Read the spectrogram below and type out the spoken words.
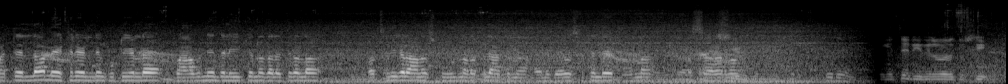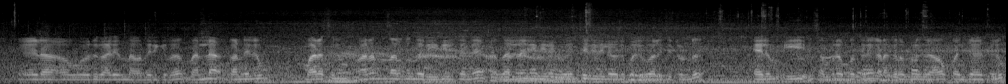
മറ്റെല്ലാ മേഖലകളിലും കുട്ടികളുടെ പ്രാവീണ്യം തെളിയിക്കുന്ന തലത്തിലുള്ള പദ്ധതികളാണ് സ്കൂൾ നടപ്പിലാക്കുന്നത്. അതിന് ദേവസ്വത്തിന്റെ പൂർണ സഹകരണം മികച്ച രീതിയിലുള്ള ഒരു കൃഷി യുടെ ഒരു കാര്യം നടന്നിരിക്കുന്നത്. നല്ല കണ്ണിനും മനസ്സിനും ആനന്ദം നൽകുന്ന രീതിയിൽ തന്നെ നല്ല രീതിയിൽ മികച്ച രീതിയിൽ അവർ പരിപാലിച്ചിട്ടുണ്ട്. ഏതായാലും ഈ സംരംഭത്തിന് കടക്കരപ്പള്ളി ഗ്രാമപഞ്ചായത്തിലും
